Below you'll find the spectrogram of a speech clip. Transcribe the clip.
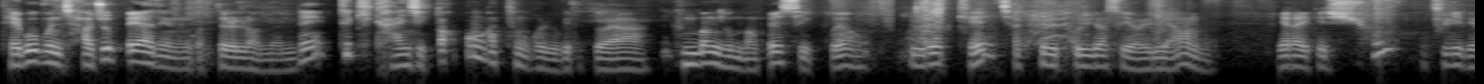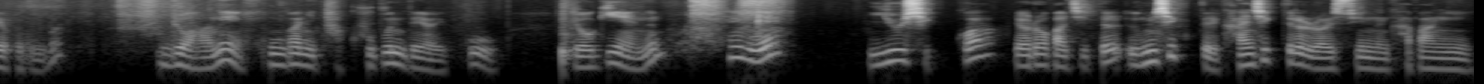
대부분 자주 빼야 되는 것들을 넣었는데 특히 간식 떡봉 같은 걸 여기다 넣어야 금방금방 뺄 수 있고요. 이렇게 자크를 돌려서 열면 얘가 이렇게 슝 분리되거든요. 이 안에 공간이 다 구분되어 있고 여기에는 테니의 이유식과 여러 가지들 음식들 간식들을 넣을 수 있는 가방이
